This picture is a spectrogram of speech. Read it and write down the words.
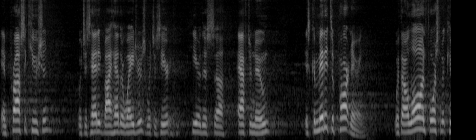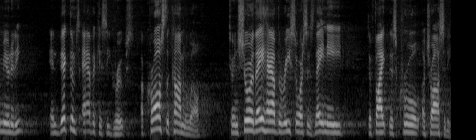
and Prosecution, which is headed by Heather Wagers, which is here, here this uh, afternoon, is committed to partnering with our law enforcement community and victims advocacy groups across the Commonwealth to ensure they have the resources they need to fight this cruel atrocity.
